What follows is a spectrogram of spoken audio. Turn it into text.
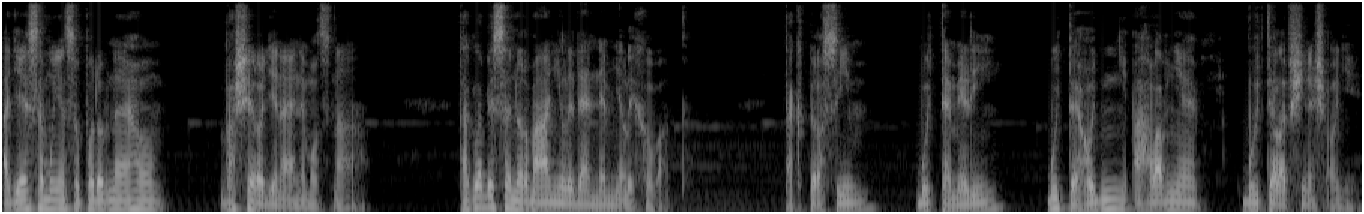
a děje se mu něco podobného, vaše rodina je nemocná. Takhle by se normální lidé neměli chovat. Tak prosím, buďte milí, buďte hodní a hlavně buďte lepší než oni.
